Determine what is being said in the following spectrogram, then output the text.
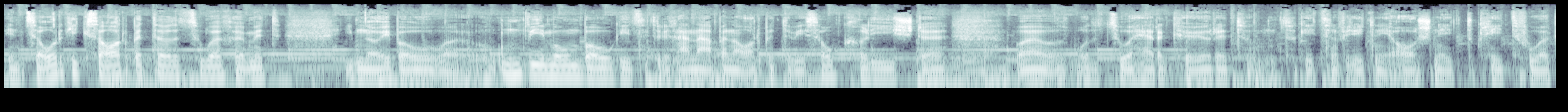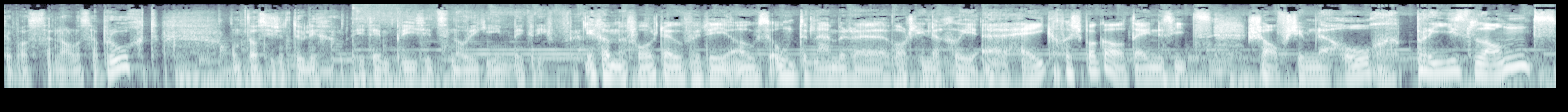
Entsorgungsarbeiten, die dazukommen. Im Neubau äh, und wie im Umbau gibt es natürlich auch Nebenarbeiten wie Sockellisten, die, die dazu hergehören. Und da gibt es noch verschiedene Anschnitte, Kitfugen, was dann alles auch braucht. Und das ist natürlich in diesem Preis jetzt noch nicht inbegriffen. Ich kann mir vorstellen, für dich als Unternehmer äh, wahrscheinlich ein, ein heikler Spagat. Einerseits schaffst du in einem Hochpreisland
